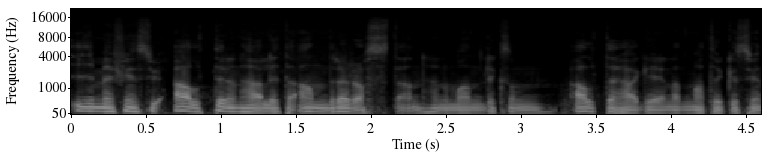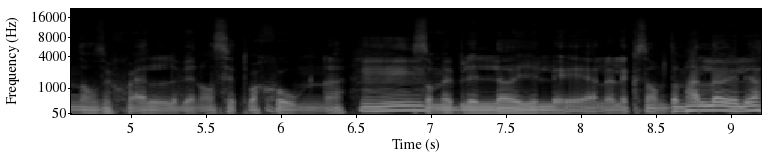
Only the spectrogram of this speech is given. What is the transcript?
i mig finns ju alltid den här lite andra rösten. När man liksom, allt det här grejen att man tycker synd om sig själv i någon situation Mm. som blir löjlig. Eller liksom, de här löjliga,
